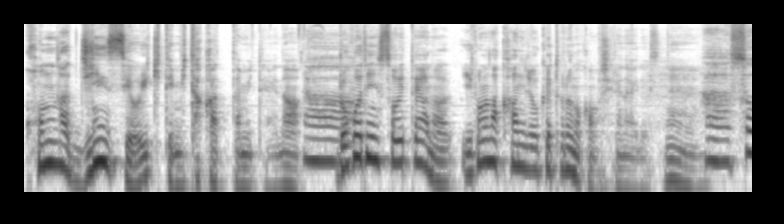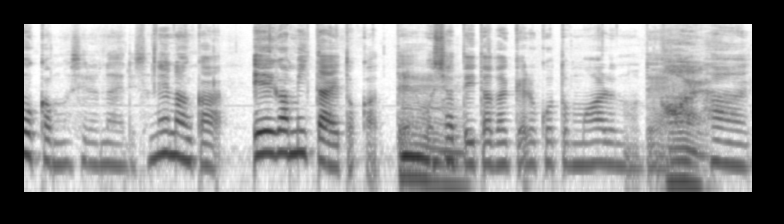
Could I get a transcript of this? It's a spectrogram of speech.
こんな人生を生きてみたかったみたいな同時にそういったようないろんな感情を受け取るのかもしれないですね。ああそうかもしれないですね。なんか映画みたいとかっておっしゃっていただけることもあるので、はい。はい。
